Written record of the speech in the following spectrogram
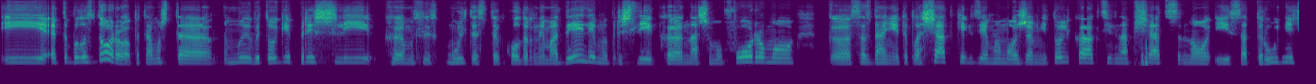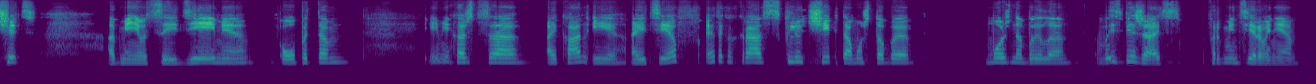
И это было здорово, потому что мы в итоге пришли к мультистейкхолдерной модели, мы пришли к нашему форуму, к созданию этой площадки, где мы можем не только активно общаться, но и сотрудничать, обмениваться идеями, опытом. И мне кажется, ICANN и ITF – это как раз ключи к тому, чтобы можно было избежать фрагментирования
